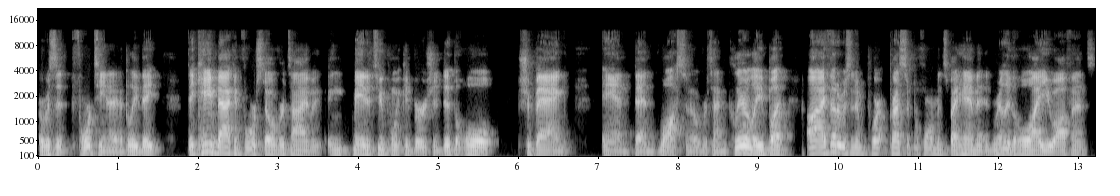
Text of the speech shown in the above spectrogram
Or was it 14? I believe they they came back and forced overtime and made a two point conversion, did the whole shebang, and then lost in overtime clearly. But uh, I thought it was an impressive performance by him and really the whole IU offense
